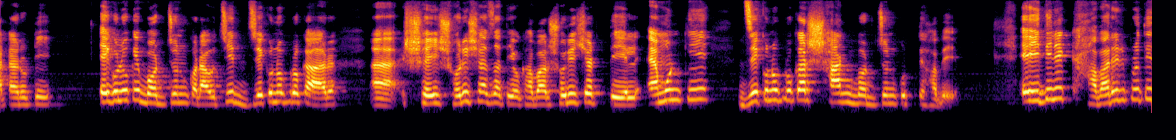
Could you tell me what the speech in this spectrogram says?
আটা রুটি এগুলোকে বর্জন করা উচিত। যে কোনো প্রকার সেই সরিষা জাতীয় খাবার, সরিষার তেল, এমনকি যে কোনো প্রকার শাক বর্জন করতে হবে। এই দিনে খাবারের প্রতি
